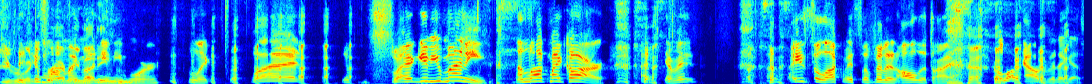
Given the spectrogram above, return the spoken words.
You ruined it for want my money anymore. I'm like, what? That's why I give you money. Unlock my car. God damn it. I used to lock myself in it all the time. Or lock out of it, I guess.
